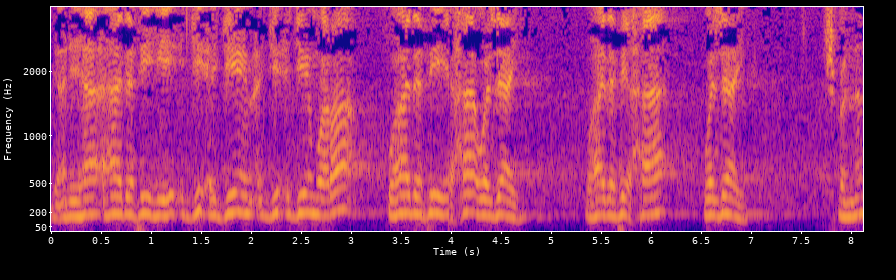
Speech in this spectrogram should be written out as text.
يعني هذا فيه جي- جيم, جي- جيم وراء وهذا فيه حاء وزاي وهذا فيه حاء وزاي. إيش قلنا؟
